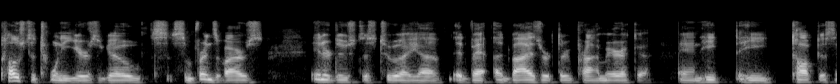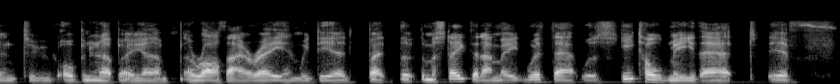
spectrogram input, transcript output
close to 20 years ago, some friends of ours introduced us to a uh, adv- advisor through Primerica, and he he talked us into opening up a uh, a Roth IRA, and we did. But the the mistake that I made with that was he told me that if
